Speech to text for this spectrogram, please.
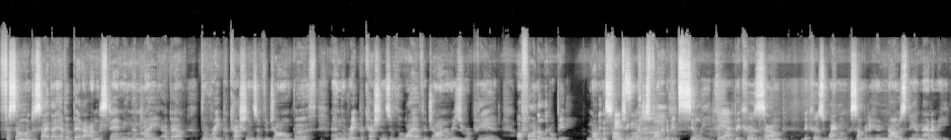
for someone to say they have a better understanding than me about the repercussions of vaginal birth and the repercussions of the way a vagina is repaired, I find a little bit not insulting. I just find it a bit silly Yeah. because um, because when somebody who knows the anatomy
